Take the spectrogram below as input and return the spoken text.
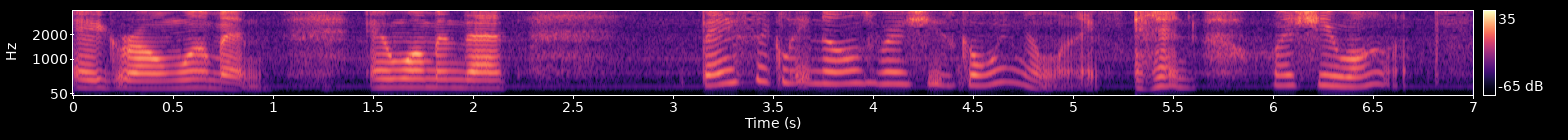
a grown woman, a woman that basically knows where she's going in life and what she wants.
